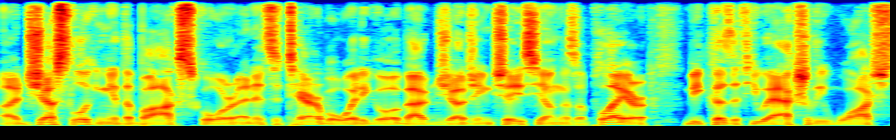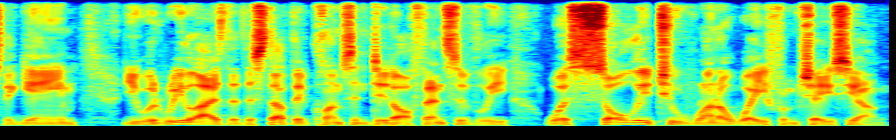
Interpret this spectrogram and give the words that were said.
uh, just looking at the box score. And it's a terrible way to go about judging Chase Young as a player because if you actually watch the game, you would realize that the stuff that Clemson did offensively was solely to run away from Chase Young.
